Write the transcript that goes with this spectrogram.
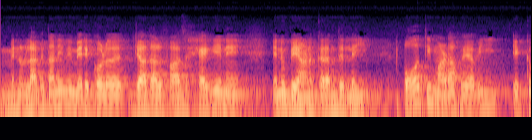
ਮੈਨੂੰ ਲੱਗਦਾ ਨਹੀਂ ਵੀ ਮੇਰੇ ਕੋਲ ਜ਼ਿਆਦਾ ਅਲਫਾਜ਼ ਹੈਗੇ ਨੇ, ਇਹਨੂੰ ਬਿਆਨ ਕਰਨ ਦੇ ਲਈ। ਬਹੁਤ ਹੀ ਮਾੜਾ ਹੋਇਆ ਵੀ ਇੱਕ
